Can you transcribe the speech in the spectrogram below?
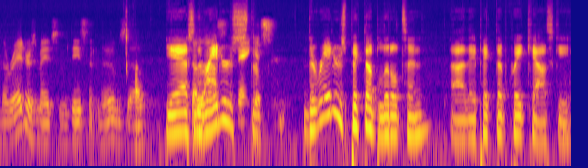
the Raiders made some decent moves though. Yeah, so To the Raiders the, the Raiders picked up Littleton. Uh, they picked up Kwiatkowski.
